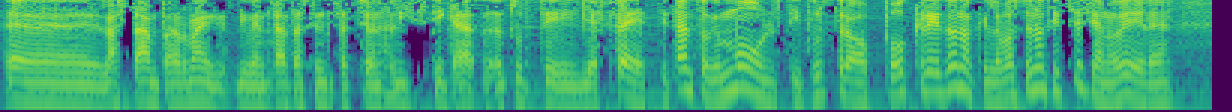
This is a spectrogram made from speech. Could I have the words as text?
eh, la stampa ormai è diventata sensazionalistica a tutti gli effetti, tanto che molti purtroppo credono che le vostre notizie siano vere.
